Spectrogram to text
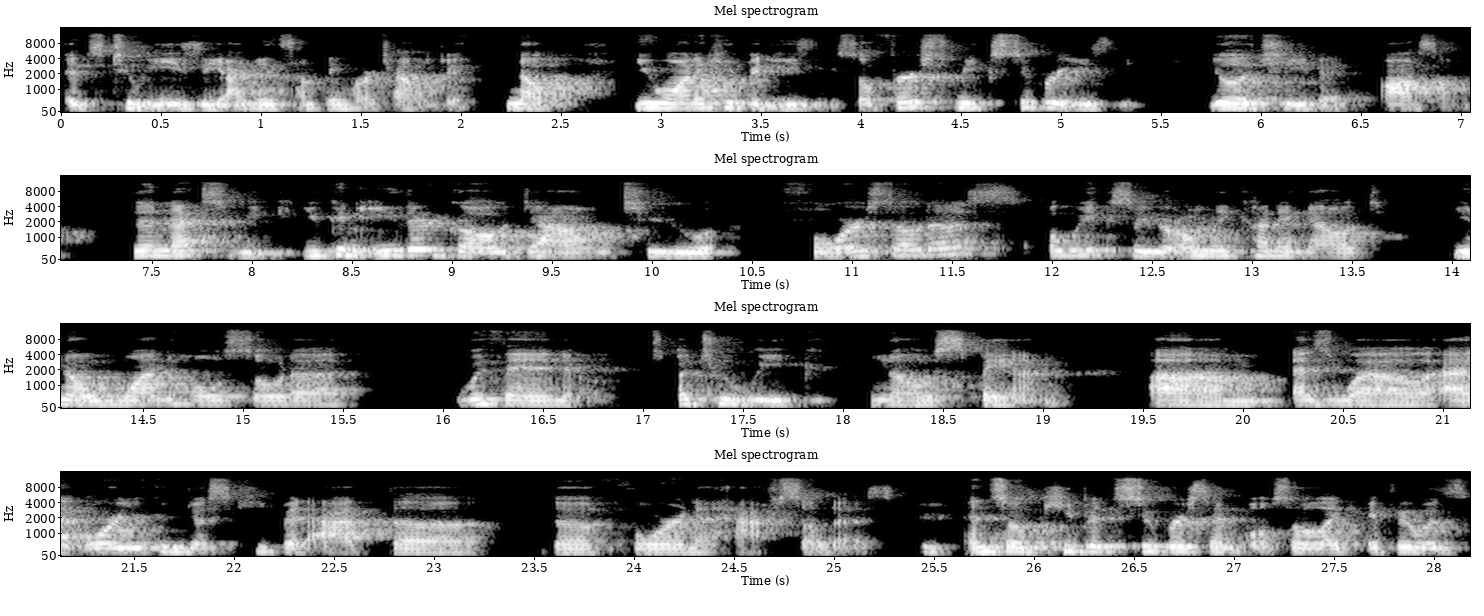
it's too easy. I need something more challenging. No, you want to keep it easy. So first week, super easy. You'll achieve it. Awesome. The next week, you can either go down to four sodas a week. So you're only cutting out you know, one whole soda within a two week, you know, span um, as well as, or you can just keep it at the, the four and a half sodas. Mm. And so keep it super simple. So like if it was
